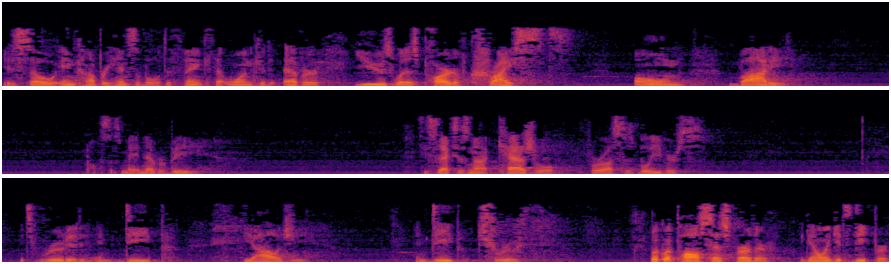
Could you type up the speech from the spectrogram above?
It is so incomprehensible to think that one could ever use what is part of Christ's own body. Paul says, may it never be. See, sex is not casual for us as believers. It's rooted in deep theology and deep truth. Look what Paul says further. It only gets deeper.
